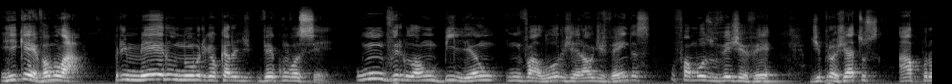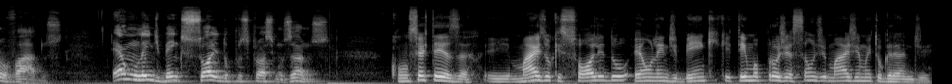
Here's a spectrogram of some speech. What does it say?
Henrique, vamos lá. Primeiro número que eu quero ver com você: 1,1 bilhão em valor geral de vendas, o famoso VGV, de projetos aprovados. É um land bank sólido para os próximos anos? Com certeza. E mais do que sólido, é um land bank que tem uma projeção de margem muito grande.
